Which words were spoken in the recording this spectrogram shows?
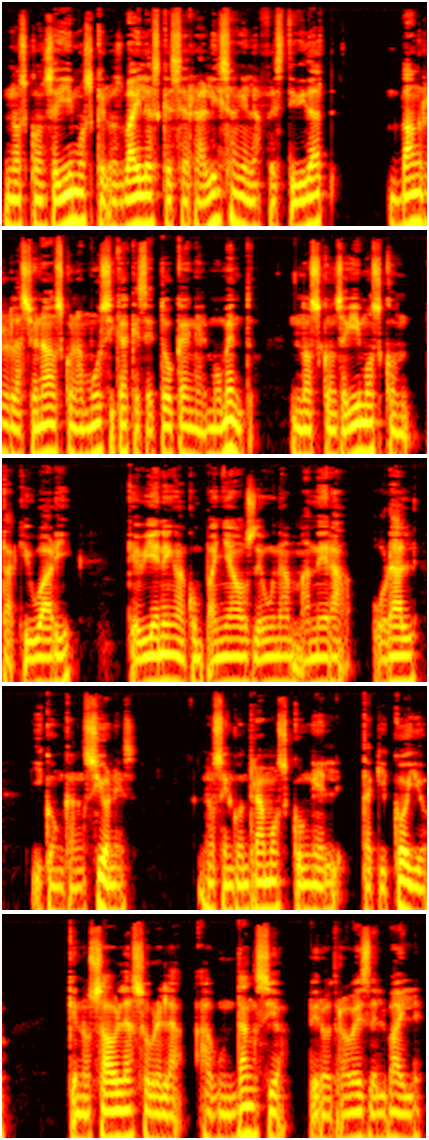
nos conseguimos que los bailes que se realizan en la festividad van relacionados con la música que se toca en el momento. Nos conseguimos con takiwari, que vienen acompañados de una manera oral y con canciones. Nos encontramos con el taquikoyo, que nos habla sobre la abundancia, pero a través del baile.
